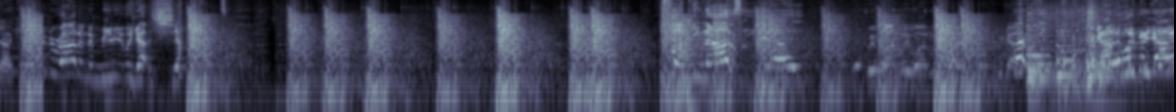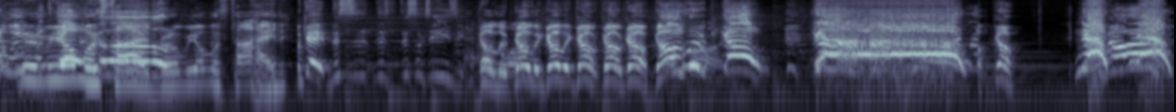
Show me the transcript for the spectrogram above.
Watch out, Caleb. Turned around and immediately got shot. Fucking Nas. We won. We won. We won. We got it. We got it. Luke. We got it, Luke. Dude, Let's we go. almost tied, bro. We almost tied. Okay, this is this this looks easy. Go, Luke. Go, Luke. Go, Luke. Go, go, go, go, Luke. Go. Go. Go. No! No!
